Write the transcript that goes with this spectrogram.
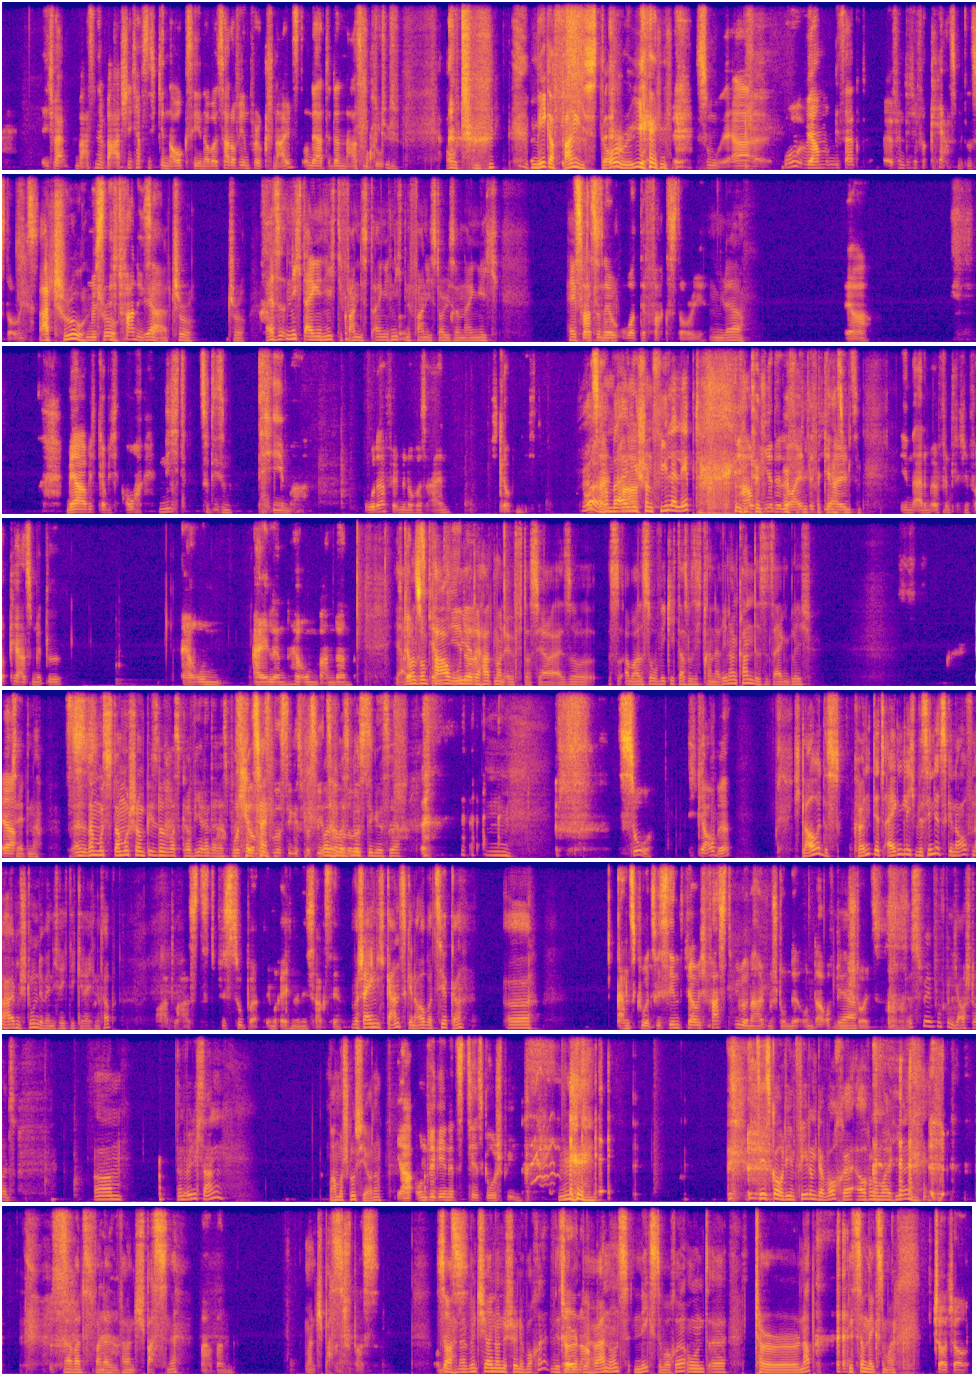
ich war, war es eine Watschen? Ich habe es nicht genau gesehen, aber es hat auf jeden Fall geschnalzt und er hatte dann Nasenbluten. Oh. Mega funny Story. So, ja, uh, wir haben gesagt, öffentliche Verkehrsmittel-Stories. ah, true. Müssen true. nicht funny Ja, sein. true. True. Also nicht eigentlich nicht die funny, eigentlich nicht eine funny Story, sondern eigentlich Es war so eine. What the fuck Story. Ja. Ja. Mehr habe ich, glaube ich, auch nicht zu diesem Thema. Oder? Fällt mir noch was ein? Ich glaube nicht. Ja, Außer haben wir eigentlich schon viel erlebt. weirde Leute, die halt in einem öffentlichen Verkehrsmittel herumeilen, herumwandern. Ja, glaub, aber so ein paar. Weirde hat man öfters, ja. Also, so, aber so wirklich, dass man sich dran erinnern kann, das ist eigentlich. Ja, seltener. Also da muss, da muss schon ein bisschen was Gravierenderes muss schon passiert sein. was Lustiges passiert Oder sein. was oder Lustiges, ja. Hm, So, ich glaube, Ich glaube, das könnte jetzt eigentlich, wir sind jetzt genau auf einer halben Stunde, wenn ich richtig gerechnet habe. boah, du hast, du bist super im Rechnen, ich sag's dir. Wahrscheinlich nicht ganz genau, aber circa. Äh, Ganz kurz, wir sind, glaube ich, fast über einer halben Stunde und darauf bin Ja. ich stolz. das bin ich auch stolz. Ähm, dann würde ich sagen, machen wir Schluss hier, oder? Ja, und wir gehen jetzt CSGO spielen. CSGO, die Empfehlung der Woche, auch nochmal hier. ja, aber das war, war ein Spaß, ne? Aber ein War ein Spaß. Spaß. Und So, dann wünsche ich euch noch eine schöne Woche. Wir, sehen, wir hören uns nächste Woche und äh, turn up. Bis zum nächsten Mal. ciao, ciao.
